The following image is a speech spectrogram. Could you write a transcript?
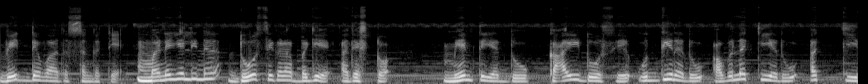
ವೇದ್ಯವಾದ ಸಂಗತಿ. ಮನೆಯಲ್ಲಿನ ದೋಸೆಗಳ ಬಗೆ ಅದೆಷ್ಟೋ. ಮೆಂತೆಯದ್ದು ಕಾಯಿ ದೋಸೆ ಉದ್ದಿನದು, ಅವಲಕ್ಕಿಯದು, ಅಕ್ಕಿ,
